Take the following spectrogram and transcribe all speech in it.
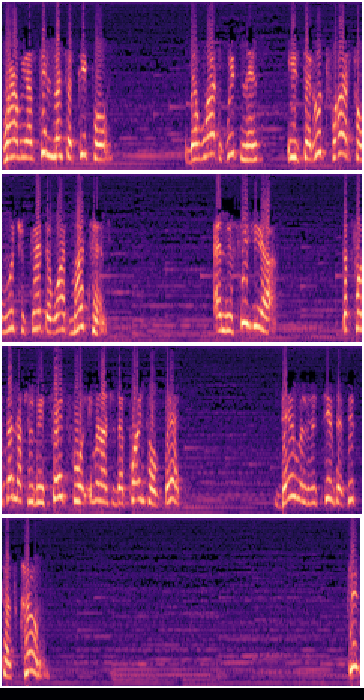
where we have seen blessed people, the word witness is the root word from which you get the word martyrs. And you see here that for them that will be faithful even unto the point of death, they will receive the victor's crown. Please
